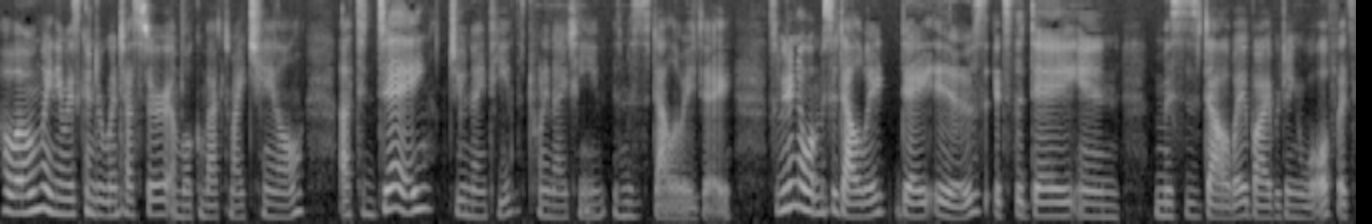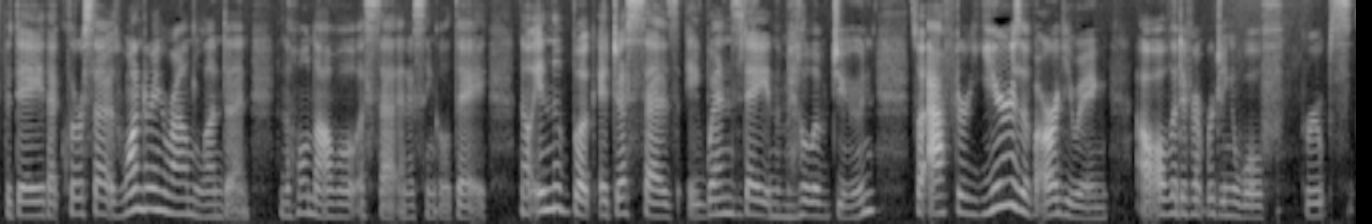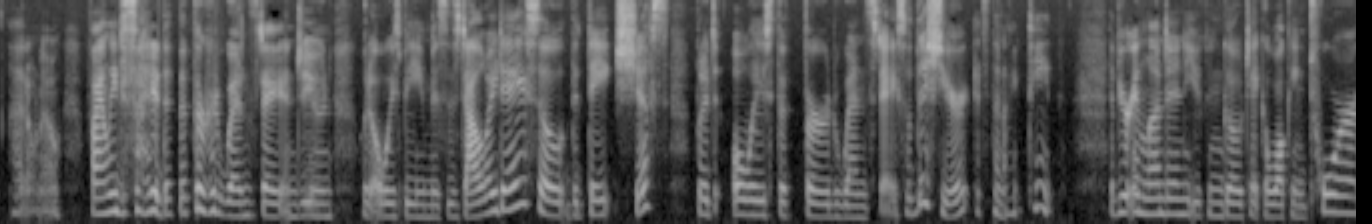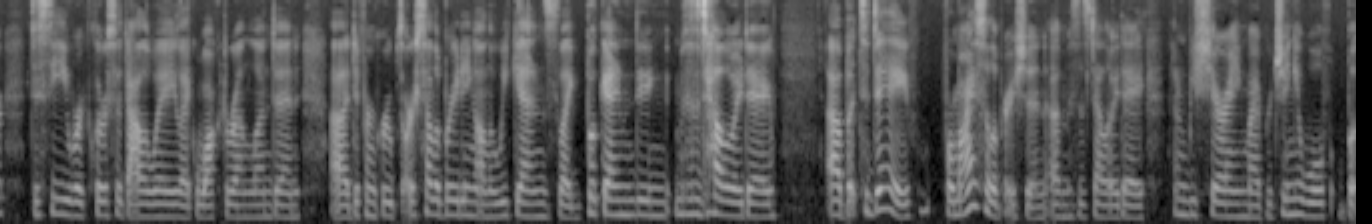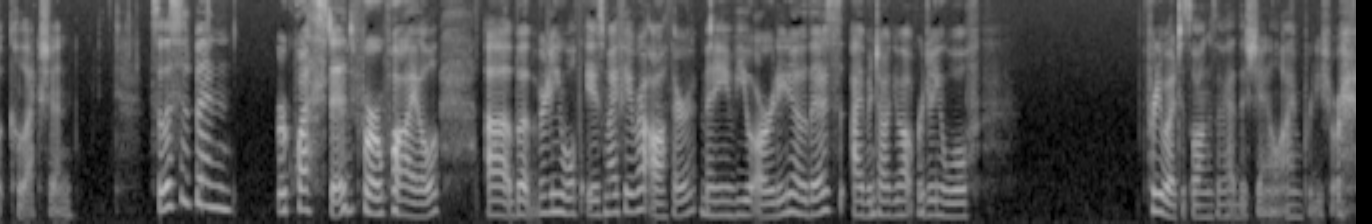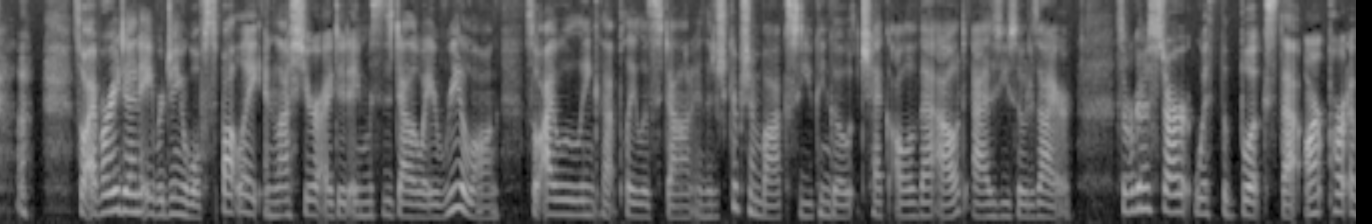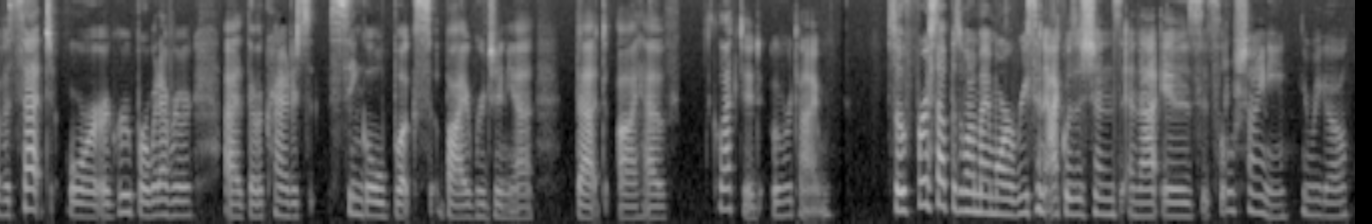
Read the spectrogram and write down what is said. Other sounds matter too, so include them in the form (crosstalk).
Hello, my name is Kendra Winchester and welcome back to my channel. Uh, today, June 19th, 2019, is Mrs. Dalloway Day. So if you don't know what Mrs. Dalloway Day is, it's the day in Mrs. Dalloway by Virginia Woolf. It's the day that Clarissa is wandering around London and the whole novel is set in a single day. Now in the book it just says a Wednesday in the (laughs) middle of June. So after years of arguing, all the different Virginia Woolf groups, I don't know, finally (laughs) decided that the third Wednesday in June would always be Mrs. Dalloway Day, so the date shifts, but it's always the third Wednesday. So this year, it's the 19th. If you're in London, you can go take a walking tour to see where Clarissa Dalloway like walked around London. Uh, different groups are celebrating on the weekends, like bookending (laughs) Mrs. Dalloway Day. Uh, but today, for my celebration of Mrs. Dalloway Day, I'm going to be sharing my Virginia Woolf book collection. So this has been requested for a while, uh, but Virginia Woolf is my favorite author. Many of you already know this. I've been talking about Virginia Woolf pretty much as long as I've had this channel, I'm pretty sure. (laughs) so I've already done a Virginia Woolf Spotlight, and last year I did a Mrs. Dalloway read-along, so I will link that playlist down in the description box so you can go check all of that out as you so desire. So we're going to start with the books that aren't part of a set or a group or whatever. Uh, they're kind of just single books by Virginia that I have collected over time. So first up is one of my more recent acquisitions, and that is, it's a little shiny, here we go,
